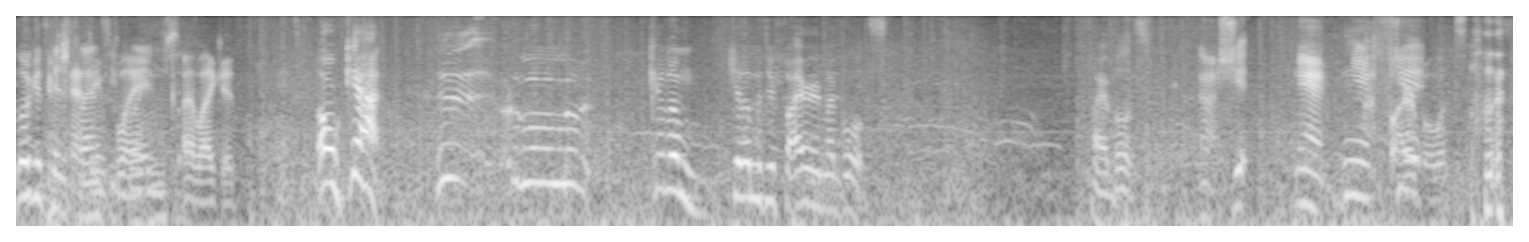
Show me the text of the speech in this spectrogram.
Look at his fancy flames. flames. I like it. Fancy- Oh god! Kill him! Kill him with your fire and my bullets. Fire bullets. Ah shit! Yeah, yeah, Fire shit. bullets.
